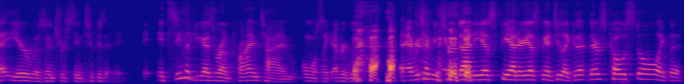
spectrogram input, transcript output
That year was interesting too because it, it, seemed like you guys were on prime time almost like every week. every time you turned on ESPN or ESPN two, like there's Coastal, like the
